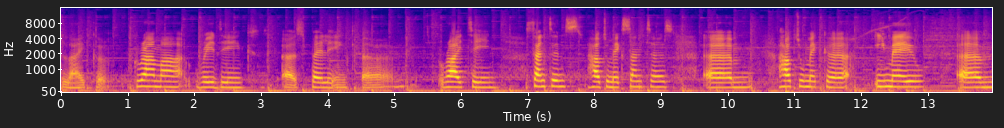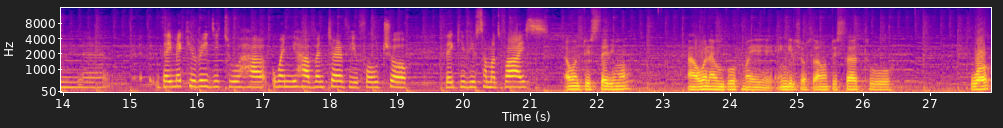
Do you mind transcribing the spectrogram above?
like uh, grammar, reading, spelling, um, writing, sentence, how to make sentence, um, how to make uh, email. Um, uh, they make you ready to have, when you have interview for job, they give you some advice. I want to study more. Uh, when I improve my English also, I want to start to work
